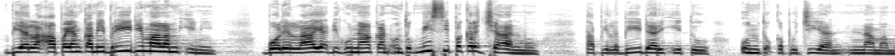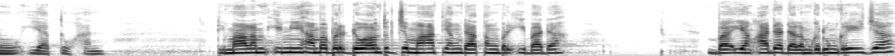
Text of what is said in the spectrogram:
Biarlah apa yang kami beri di malam ini boleh layak digunakan untuk misi pekerjaanmu. Tapi lebih dari itu untuk kepujian namamu ya Tuhan. Di malam ini hamba berdoa untuk jemaat yang datang beribadah. Baik yang ada dalam gedung gereja,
